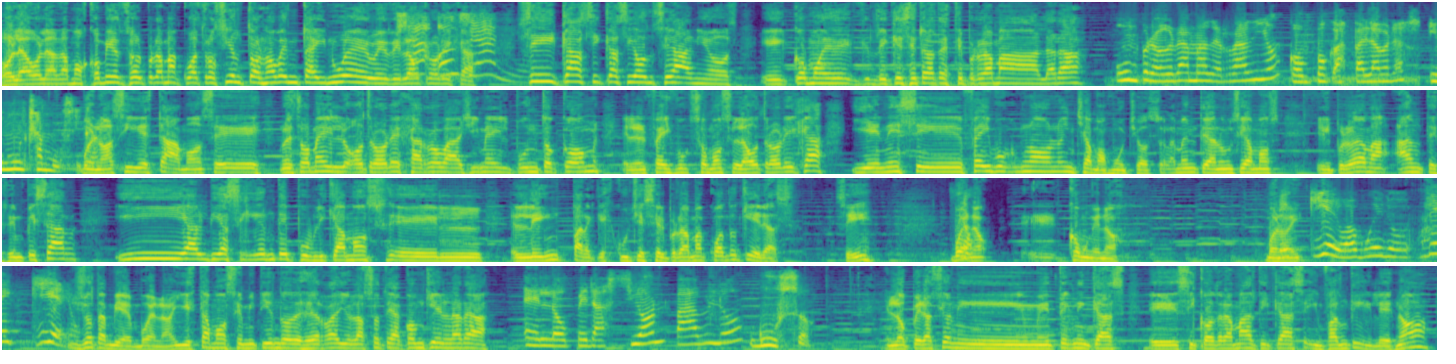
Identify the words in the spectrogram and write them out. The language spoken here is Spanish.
Hola, hola, damos comienzo al programa 499 de la otra oreja. Sí, casi, casi 11 años. Eh, ¿cómo, es- ¿De qué se trata este programa, Lara? Un programa de radio con pocas palabras y mucha música. Bueno, así estamos. eh, nuestro mail, otraoreja.gmail.com. En el Facebook somos La Otra Oreja. Y en ese Facebook no, no hinchamos mucho. Solamente anunciamos el programa antes de empezar. Y al día siguiente publicamos el, el link para que escuches el programa cuando quieras. ¿Sí? Bueno, eh, ¿cómo que no? Bueno, Te y- quiero, abuelo, te quiero. yo también, bueno, y estamos emitiendo desde Radio La Azotea. ¿Con quién, Lara? En la operación Pablo Guso. En la operación y mm, técnicas eh, psicodramáticas infantiles, ¿no?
